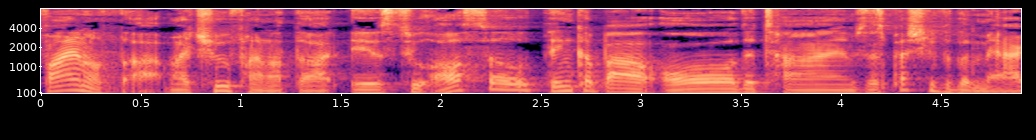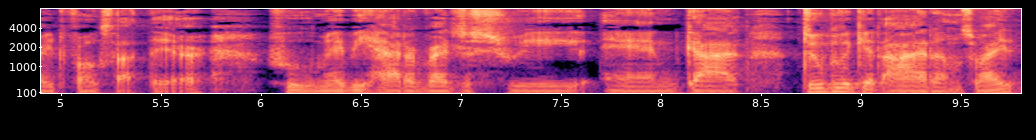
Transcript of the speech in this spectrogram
final thought, my true final thought is to also think about all the times, especially for the married folks out there who maybe had a registry and got duplicate items, right?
